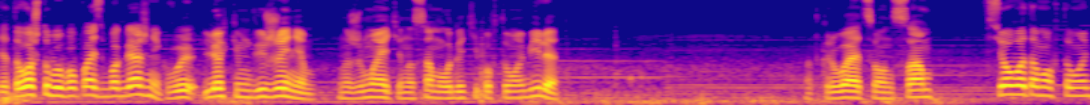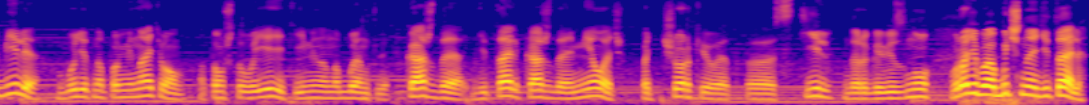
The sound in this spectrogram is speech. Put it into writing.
Для того, чтобы попасть в багажник, вы легким движением нажимаете на сам логотип автомобиля. Открывается он сам. Все в этом автомобиле будет напоминать вам о том, что вы едете именно на Бентли. Каждая деталь, каждая мелочь подчеркивает э, стиль, дороговизну. Вроде бы обычная деталь,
